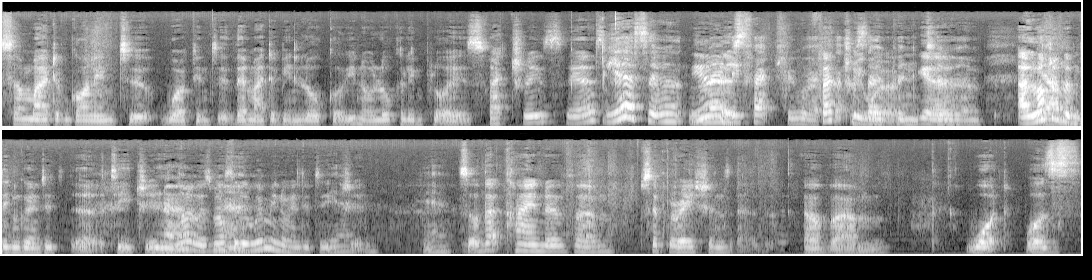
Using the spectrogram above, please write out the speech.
some might have gone into worked into there might have been local you know local employers factories yes yes it was yes. mainly factory work factory work yeah to, um, a lot young... of them didn't go into uh, teaching no, no, it was most no. of the women who went into teaching yeah, yeah. so that kind of um, separation of um, what was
